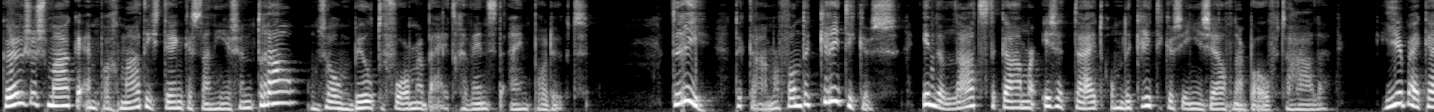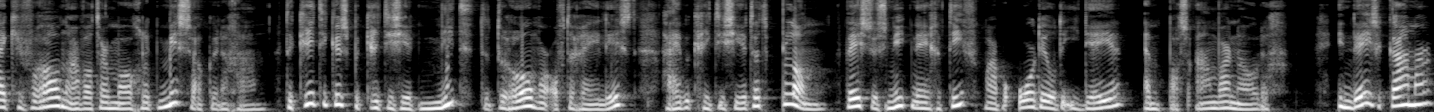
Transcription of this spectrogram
Keuzes maken en pragmatisch denken staan hier centraal om zo een beeld te vormen bij het gewenste eindproduct. 3. De kamer van de criticus. In de laatste kamer is het tijd om de criticus in jezelf naar boven te halen. Hierbij kijk je vooral naar wat er mogelijk mis zou kunnen gaan. De criticus bekritiseert niet de dromer of de realist, hij bekritiseert het plan. Wees dus niet negatief, maar beoordeel de ideeën en pas aan waar nodig. In deze kamer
